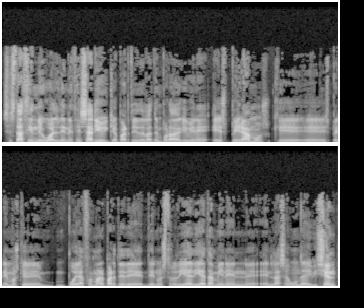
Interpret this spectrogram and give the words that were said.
se está haciendo igual de necesario y que a partir de la temporada que viene esperamos que eh, esperemos que pueda formar parte de, nuestro día a día también en, la segunda división.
